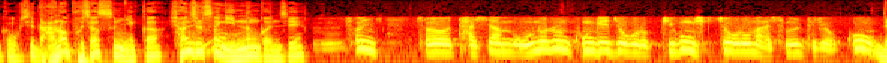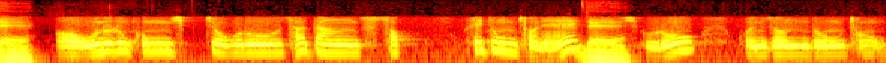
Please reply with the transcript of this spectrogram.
그 혹시 나눠 보셨습니까? 현실성이 있는 건지? 그, 현, 저 다시 한번 오늘은 공개적으로 비공식적으로 말씀을 드렸고 네. 어, 오늘은 공식적으로 사당 수석 회동 전에 네. 이런 식으로 권선동 정,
